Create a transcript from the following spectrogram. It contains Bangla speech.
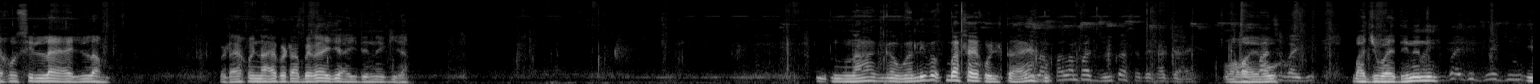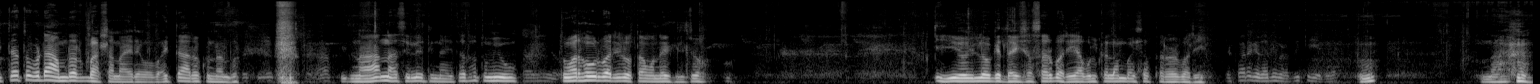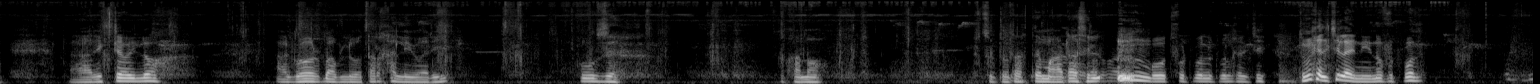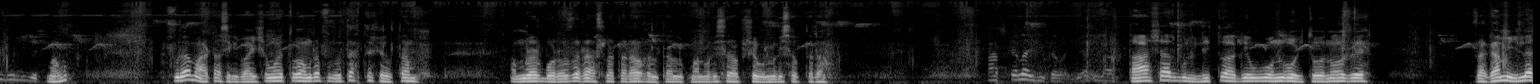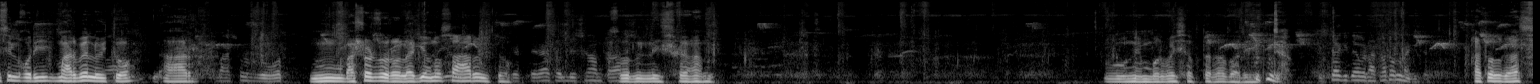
এখন চিল্লাই আইলাম। বেটা এখন নাই বেটা বেড়াই আই দিনে গিয়া। না গাওয়ালি বাসায় যায়। হয় ও। বাজু ভাই দিনে নি ইটা তো বেটা আমরার বাসা নাই রে বাবা ইটা আরও কোনান না না সিলেটি না ইটা তো তুমি তোমার সৌর বাড়ির ওটা মনে খেলছো ই হইল গেদাই চাচার বাড়ি আবুল কালাম বাই সাত্তারার বাড়ি? না আর একটা হইল আগর বাবলু তার খালি বাড়ি। বুঝে ওখানো ছোট থাকতে মাঠ আছিল, বহুত ফুটবল উটবল খেলছি। তুমি খেলছিলাই নি ন ফুটবল? পুরা মাঠ আছিল ভাই সময় তো আমরা পুরো থাকতে খেলতাম। আমরা বড় যারা আসলা তারাও খেলতাম লোকমান হিসাব সেবুল হিসাব তারা আজ খেলাই দিতে পারি আল্লাহ তাস আর গুল্লি তো আগে অন্য হইতো, ন যে জাগা মিল আছিল করি মার্বেল হইতো, আর উম, বাসর জ্বর লাগি অন্য সার হইতো? চল্লিশ খান ও নেম্বর বাই সপ্তাহ বাড়ি কাটল গাছ।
